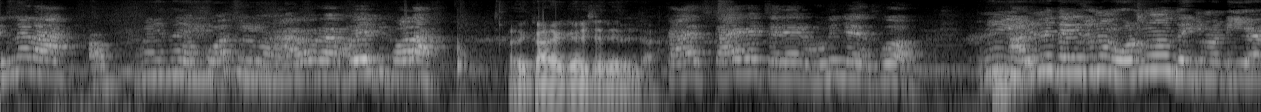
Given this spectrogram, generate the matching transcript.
என்னடா. போயிட்டு போடா. அது காய காய சரியாயிருண்டா காய் காய் காய் சரியா முடிஞ்சது போ. நீ என்ன தைக்கணும் ஒழுங்கா தைக்க மாட்டியா.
